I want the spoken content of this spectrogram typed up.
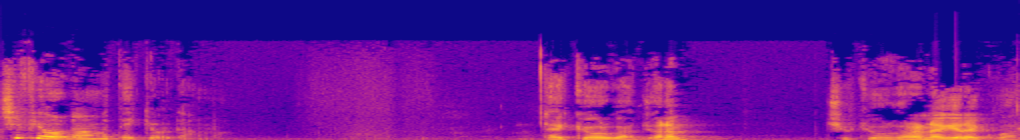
Çift yorgan mı tek yorgan mı? Tek yorgan canım. Çift yorgana ne gerek var?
